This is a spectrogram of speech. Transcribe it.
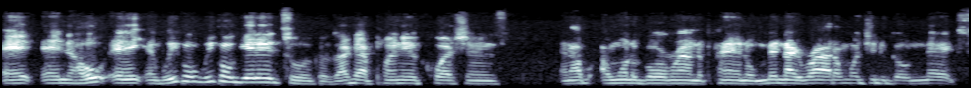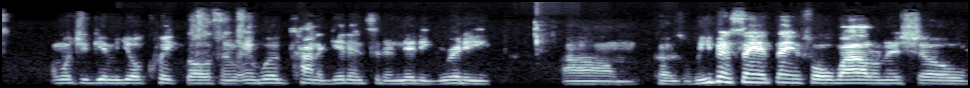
And and hope and, and we gonna we gonna get into it because I got plenty of questions and I, I want to go around the panel. Midnight Ride, I want you to go next. I want you to give me your quick thoughts and, and we'll kind of get into the nitty gritty. Um, because we've been saying things for a while on this show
